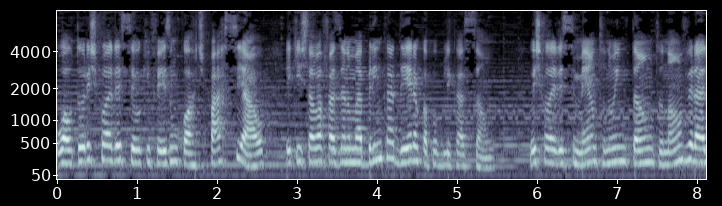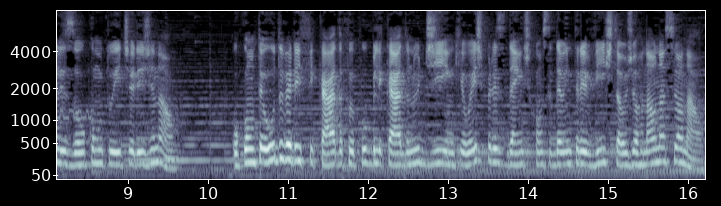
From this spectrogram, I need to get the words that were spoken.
o autor esclareceu que fez um corte parcial e que estava fazendo uma brincadeira com a publicação. O esclarecimento, no entanto, não viralizou como tweet original. O conteúdo verificado foi publicado no dia em que o ex-presidente concedeu entrevista ao Jornal Nacional.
